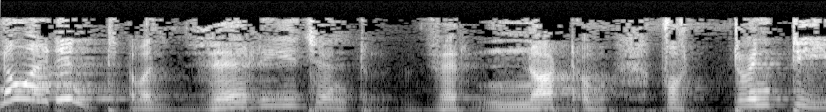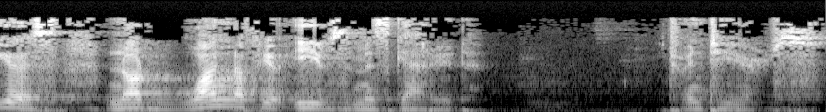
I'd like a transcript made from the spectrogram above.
No, I didn't. I was very gentle. Very, not, for 20 years, not one of your eves miscarried. 20 years.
